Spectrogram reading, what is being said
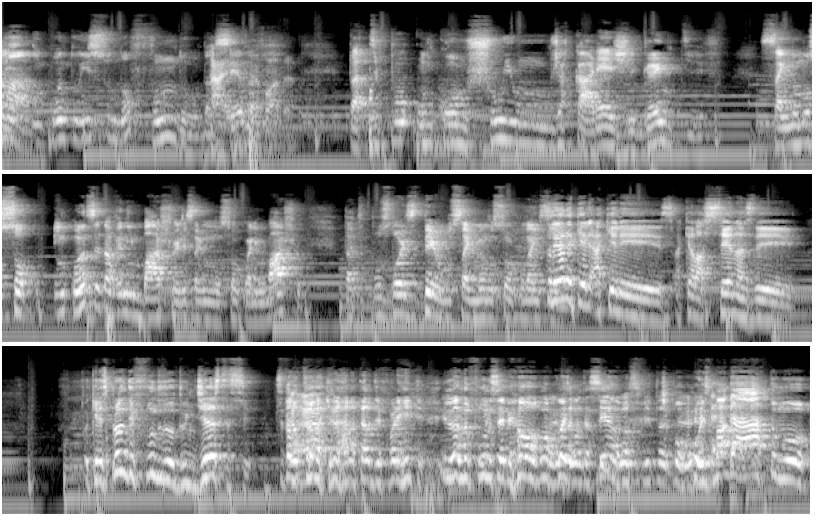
detalhe, uma. enquanto isso, no fundo da Ai, cena, é foda. tá tipo um conchu e um jacaré gigante saindo no soco. Enquanto você tá vendo embaixo ele saindo no soco ali embaixo, tá tipo os dois deus saindo no soco lá em Tá cima. ligado aquele, aqueles, aquelas cenas de. Aqueles planos de fundo do, do Injustice? Você tá lutando aqui na, tela de frente e lá no fundo você vê alguma coisa acontecendo? Tipo, o esmaga-átomo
